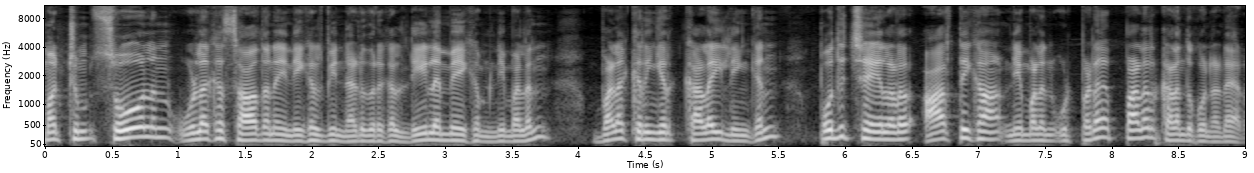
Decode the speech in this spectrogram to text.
மற்றும் சோழன் உலக சாதனை நிகழ்வின் நடுவர்கள் நீலமேகம் நிமலன் வழக்கறிஞர் கலைலிங்கன் பொதுச் செயலாளர் ஆர்த்திகா நிமலன் உட்பட பலர் கலந்து கொண்டனர்.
